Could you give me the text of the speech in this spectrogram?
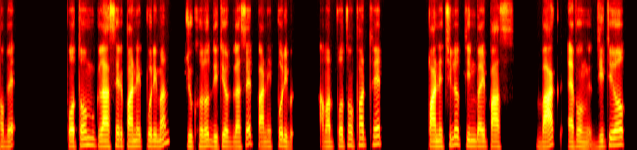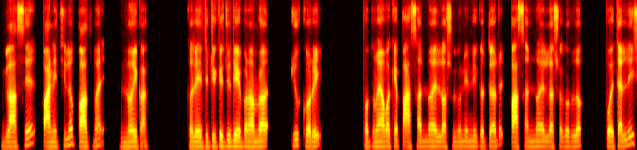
হবে। প্রথম গ্লাসের পানির পরিমাণ যুগ হলো দ্বিতীয় গ্লাসের পানির পরিমাণ। আমার প্রথম পাত্রের পানি ছিল তিন বাই পাঁচ ভাগ এবং দ্বিতীয় গ্লাসের পানি ছিল পাঁচ বাই নয় ভাগ। তাহলে এই দুটিকে যদি এবার আমরা যোগ করি, প্রথমে আমাকে পাঁচ আর নয় লসগু নির্ণয় করতে হবে। পাঁচ আর নয় লসগু হলো পঁয়তাল্লিশ।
